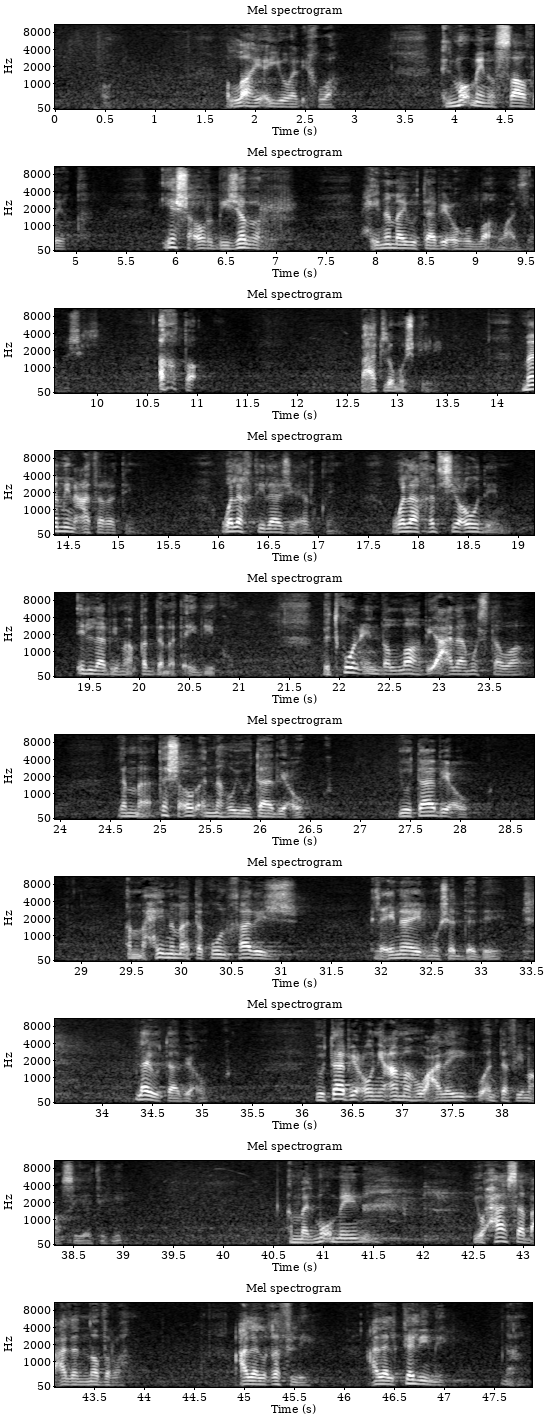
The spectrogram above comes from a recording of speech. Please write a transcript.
والله أيها الإخوة المؤمن الصادق يشعر بجبر حينما يتابعه الله عز وجل. أخطأ بعث له مشكلة ما من عثرة ولا اختلاج عرق ولا خدش عود إلا بما قدمت أيديكم. بتكون عند الله بأعلى مستوى لما تشعر أنه يتابعك يتابعك. أما حينما تكون خارج العناية المشددة لا يتابعك. يتابع نعمه عليك وأنت في معصيته. أما المؤمن يحاسب على النظرة على الغفلة على الكلمة. نعم.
